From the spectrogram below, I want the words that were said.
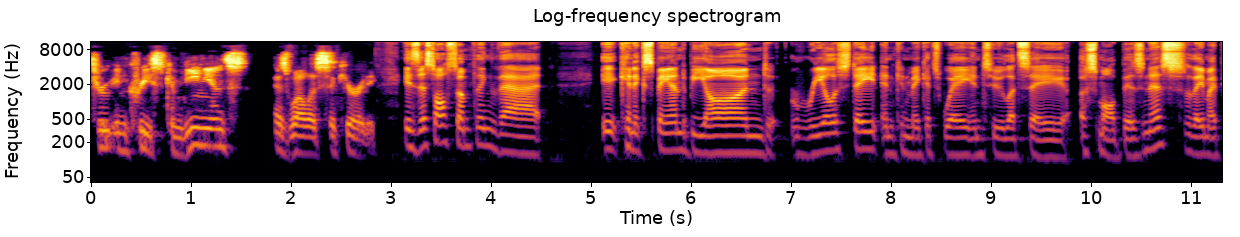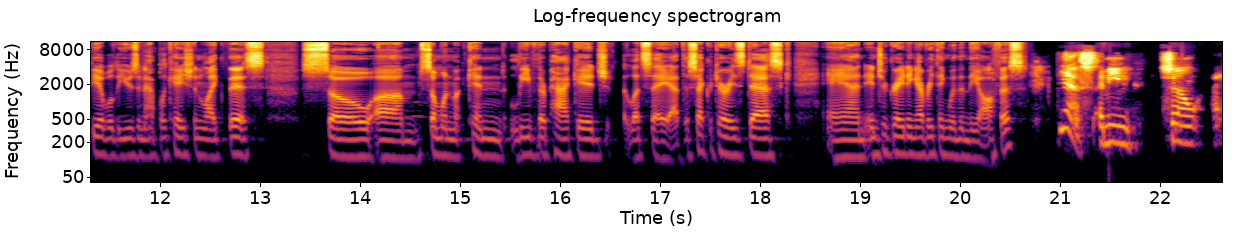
through increased convenience as well as security. Is this all something that it can expand beyond real estate and can make its way into, let's say, a small business. So they might be able to use an application like this. So um, someone can leave their package, let's say, at the secretary's desk and integrating everything within the office. Yes. I mean, so I,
